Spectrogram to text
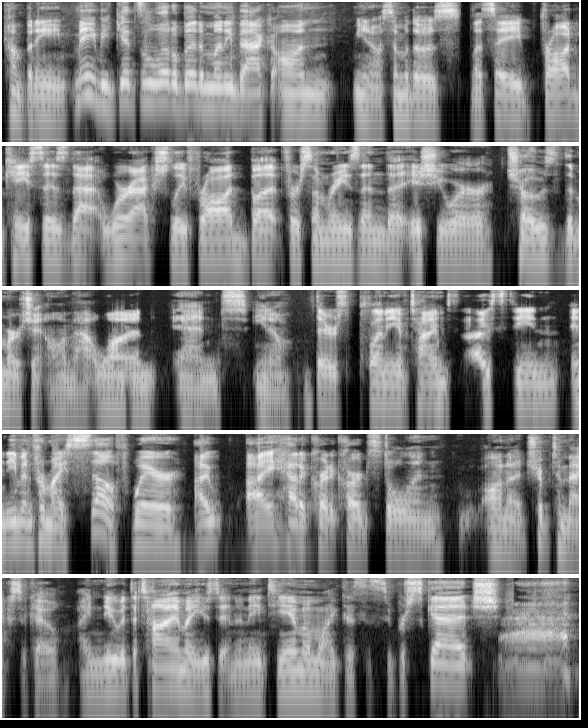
Company maybe gets a little bit of money back on you know some of those let's say fraud cases that were actually fraud but for some reason the issuer chose the merchant on that one. And you know there's plenty of times i've seen and even for myself where i i had a credit card stolen on a trip to mexico. I knew at the time i used it in an atm i'm like this is super sketch. Ah.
